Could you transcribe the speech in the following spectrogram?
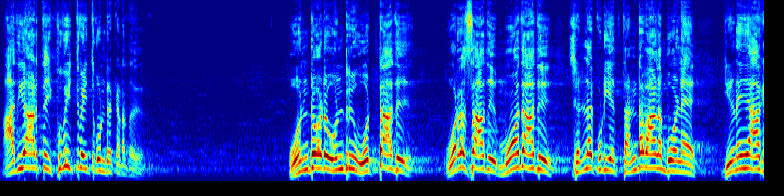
அதிகாரத்தை குவித்து வைத்துக் கொண்டிருக்கிறது. ஒன்றோடு ஒன்று ஒட்டாது. உரசாது மோதாது செல்லக்கூடிய தண்டவாளம் போல இணையாக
